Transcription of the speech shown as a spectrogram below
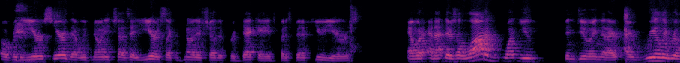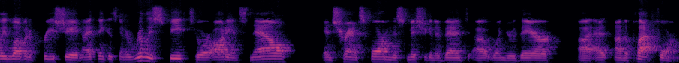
over the years here that we've known each other years, like we've known each other for decades, but it's been a few years. And what, and there's a lot of what you've been doing that I, I really, really love and appreciate. And I think is going to really speak to our audience now and transform this Michigan event uh, when you're there uh, at, on the platform.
